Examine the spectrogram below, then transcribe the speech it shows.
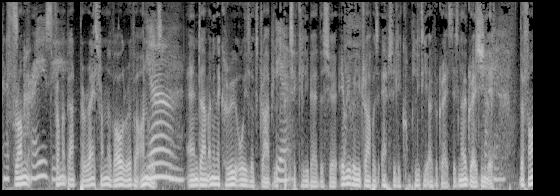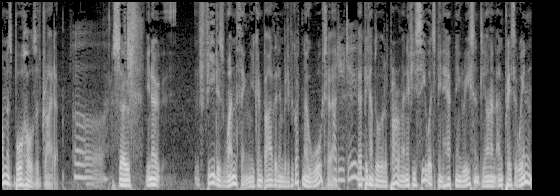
and it's from crazy. from about Parys, from the Vaal River onwards. yeah. And um, I mean, the Karoo always looks dry, but it looks Yeah. particularly bad this year. Everywhere you drive was absolutely completely overgrazed. There's no grazing left. The farmers' boreholes have dried up. Oh, So you know, feed is one thing you can buy that in, but if you've got no water, what do you do? that becomes a little bit of a problem. And if you see what's been happening recently on an unprecedented, when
